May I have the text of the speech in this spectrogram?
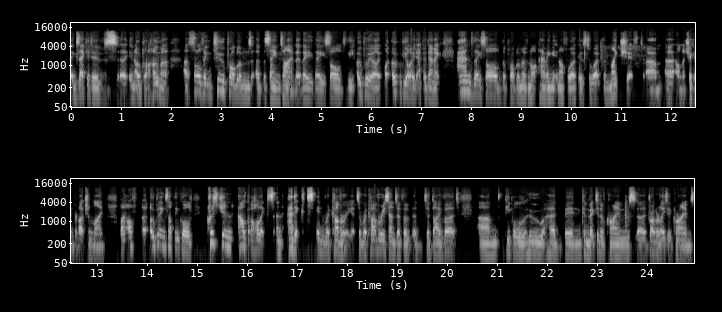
executives in Oklahoma uh, solving two problems at the same time. They they solved the opioid opioid epidemic, and they solved the problem of not having enough workers to work the night shift. Um, um, uh, on the chicken production line by off, uh, opening something called Christian Alcoholics and Addicts in Recovery. It's a recovery center for uh, to divert um, people who had been convicted of crimes, uh, drug-related crimes,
